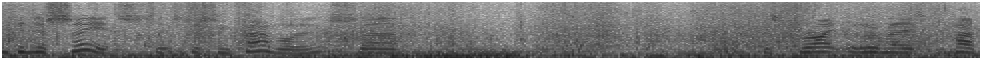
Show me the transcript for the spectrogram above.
You can just see it's it's just incredible and it's uh, this bright illuminated path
